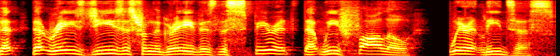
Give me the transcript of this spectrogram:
that, that raised Jesus from the grave is the Spirit that we follow where it leads us.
